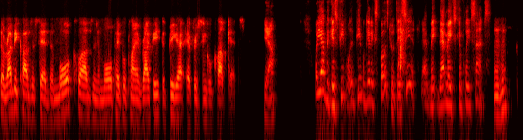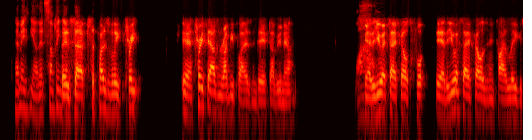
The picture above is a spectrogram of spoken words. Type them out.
the rugby clubs have said the more clubs and the more people playing rugby, the bigger every single club gets. Yeah. Well, yeah, because people people get exposed to it, they see it. That, make, that makes complete sense. Mm-hmm. That makes you know that's something. There's that, uh, supposedly three, yeah, three thousand rugby players in DFW now. wow. Yeah, the USAFL is four, yeah the USAFL as an entire league is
